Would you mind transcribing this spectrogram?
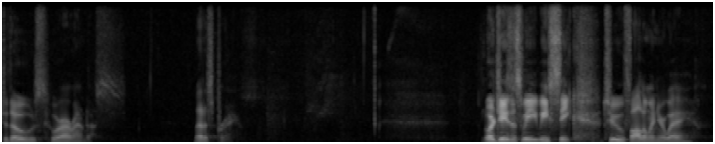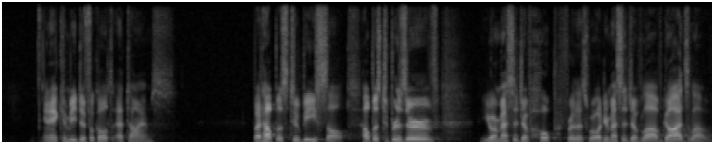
to those who are around us. Let us pray. Lord Jesus, we, we seek to follow in your way, and it can be difficult at times. But help us to be salt. Help us to preserve your message of hope for this world, your message of love, God's love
